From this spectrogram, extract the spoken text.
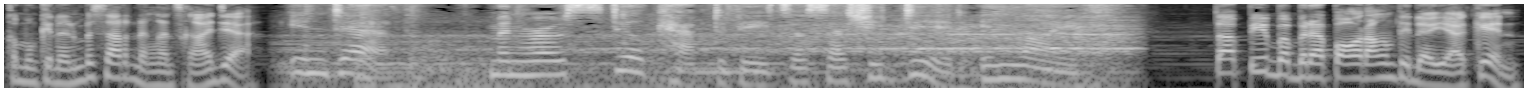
kemungkinan besar dengan sengaja. In death, Monroe still captivates us as she did in life. Tapi beberapa orang tidak yakin.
